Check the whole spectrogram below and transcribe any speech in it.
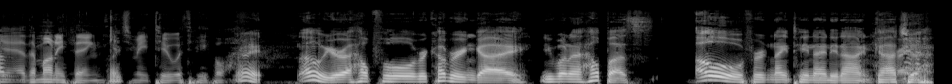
um, yeah, the money thing gets me too with people. Right. Oh, you're a helpful recovering guy. You want to help us? Oh, for 19.99. Gotcha. Right.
